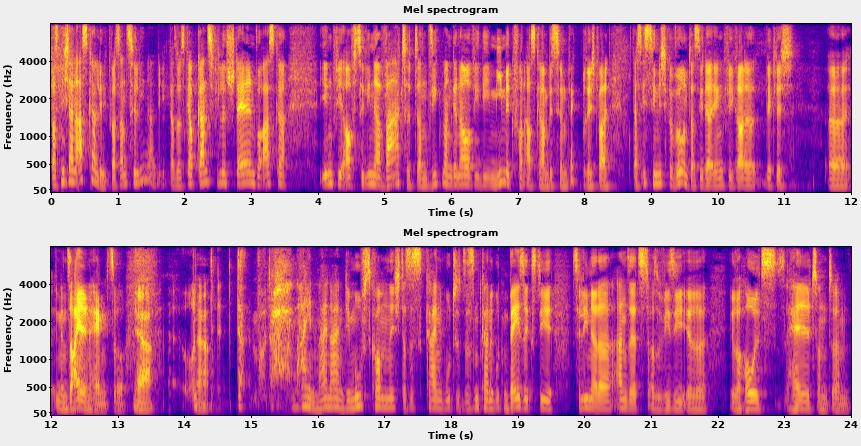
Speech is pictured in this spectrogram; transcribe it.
Was nicht an Asuka liegt, was an Selina liegt. Also es gab ganz viele Stellen, wo Asuka irgendwie auf Selina wartet. Dann sieht man genau, wie die Mimik von Asuka ein bisschen wegbricht, weil das ist sie nicht gewöhnt, dass sie da irgendwie gerade wirklich äh, in den Seilen hängt. So. Ja. Und ja. Da, nein, nein, nein, die Moves kommen nicht. Das ist keine gute, das sind keine guten Basics, die Selina da ansetzt. Also wie sie ihre ihre Holds hält und ähm,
